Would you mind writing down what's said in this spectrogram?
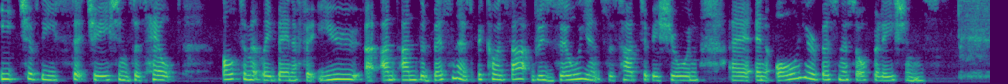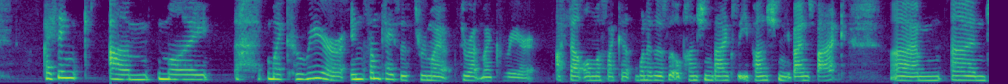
each of these situations has helped ultimately benefit you and, and the business because that resilience has had to be shown uh, in all your business operations? I think um, my my career, in some cases, through my throughout my career, I felt almost like a, one of those little punching bags that you punch and you bounce back. Um, and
